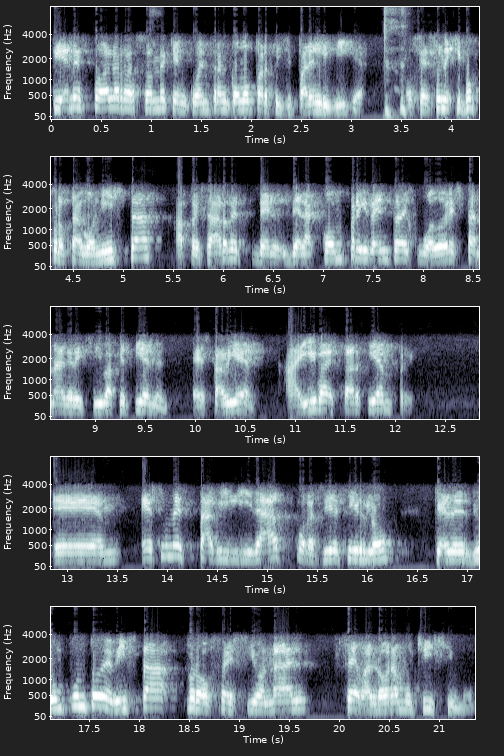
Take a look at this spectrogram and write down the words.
tienes toda la razón de que encuentran cómo participar en liguilla. O sea, es un equipo protagonista a pesar de, de- la compra y venta de jugadores tan agresiva que tienen. Está bien, ahí va a estar siempre. Eh, es una estabilidad, por así decirlo, que desde un punto de vista profesional se valora muchísimo.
